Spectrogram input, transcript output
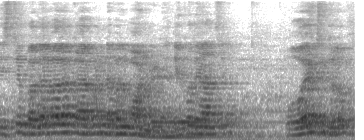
इसके बगल वाला कार्बन डबल बॉन्डेड है। देखो ध्यान से। OH ग्रुप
